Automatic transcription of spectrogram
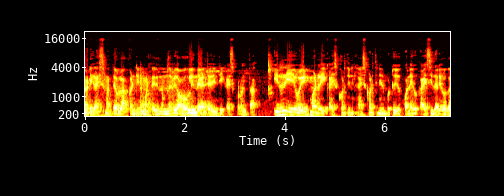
ನೋಡಿ ಗಾಯ್ಸ್ ಮತ್ತೆ ವ್ಲಾಗ್ ಕಂಟಿನ್ಯೂ ಮಾಡ್ತಾ ಇದ್ದೀನಿ. ನಮ್ಮ ನವಿಗೆ ಅವಾಗಲಿಂದ ಹೇಳ್ತಾ ಇದ್ದೀನಿ ಟೀ ಕಾಯಿಸ್ಕೊಡು ಅಂತ ಇರ್ರಿ ವೆಯ್ಟ್ ಮಾಡಿರಿ ಕಾಯಿಸ್ಕೊಡ್ತೀನಿ ಕಾಯಿಸ್ಕೊಡ್ತೀನಿ ಅಂದ್ಬಿಟ್ಟು ಕೊನೆಗೂ ಕಾಯಿಸಿದ್ದಾರೆ ಇವಾಗ.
